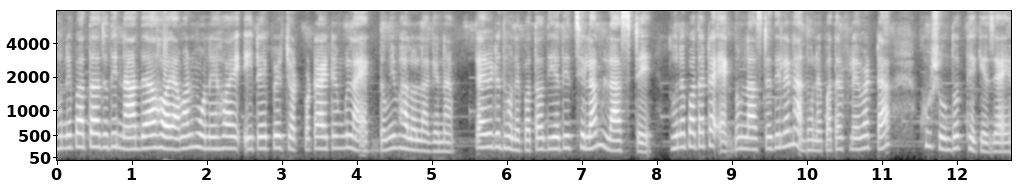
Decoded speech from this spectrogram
ধনে পাতা যদি না দেওয়া হয়, আমার মনে হয় এই টাইপের চটপটা আইটেমগুলো একদমই ভালো লাগে না। তাই আমি একটু ধনে পাতাও দিয়ে দিচ্ছিলাম লাস্টে ধনে পাতাটা একদম লাস্টে দিলে না ধনে পাতার ফ্লেভারটা খুব সুন্দর থেকে যায়।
